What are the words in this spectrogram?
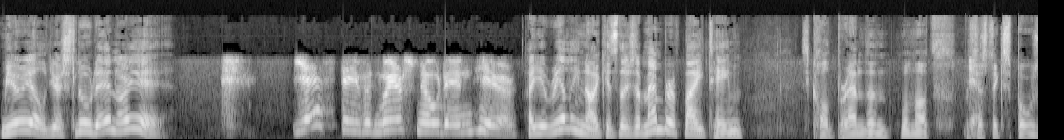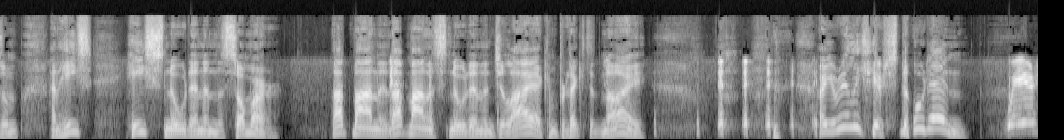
Muriel, you're snowed in, are you? Yes, David, we're snowed in here. Are you really now? Because there's a member of my team. He's called Brendan. We'll not Yes. just expose him. And he's he's snowed in in the summer. That man, that man is snowed in in July. I can predict it now. Are you really here snowed in? We're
